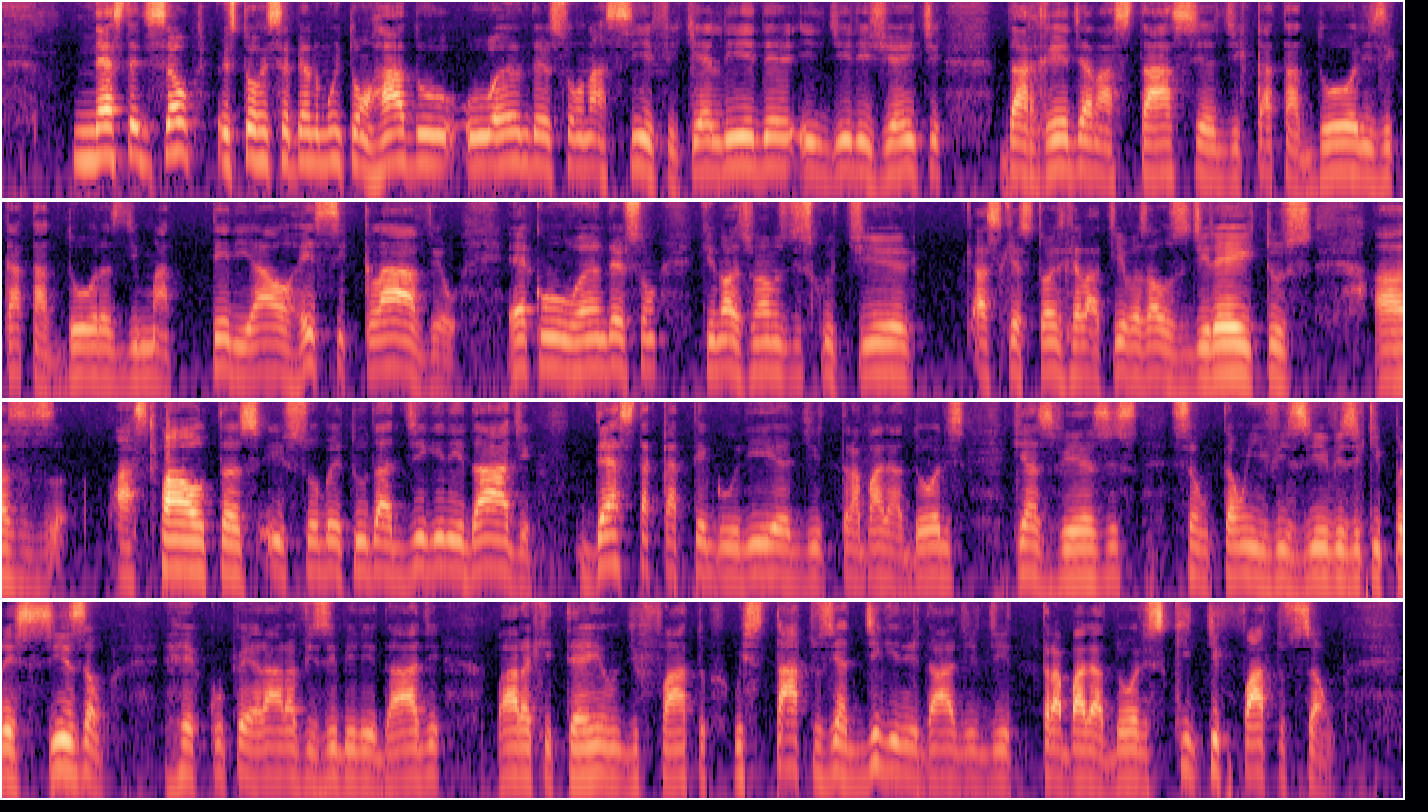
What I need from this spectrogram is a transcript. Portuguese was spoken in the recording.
Nesta edição, eu estou recebendo muito honrado o Anderson Nassif, que é líder e dirigente da rede Anastácia de catadores e catadoras de material reciclável. É com o Anderson que nós vamos discutir as questões relativas aos direitos, as, as pautas e, sobretudo, a dignidade desta categoria de trabalhadores que às vezes são tão invisíveis e que precisam recuperar a visibilidade para que tenham de fato o status e a dignidade de trabalhadores que de fato são.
